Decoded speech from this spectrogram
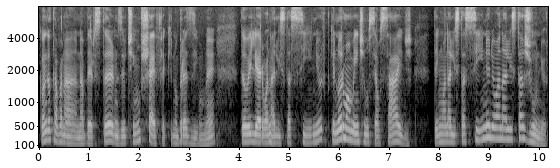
Quando eu estava na, na Bear Stearns, eu tinha um chefe aqui no Brasil, né? Então, ele era o analista sênior, porque normalmente no sell-side tem um analista sênior e um analista júnior.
